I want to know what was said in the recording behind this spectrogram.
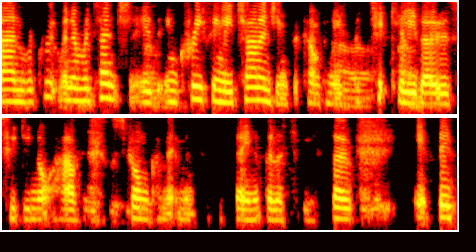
And recruitment and retention is increasingly challenging for companies, particularly those who do not have strong commitments to sustainability. So it, it,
